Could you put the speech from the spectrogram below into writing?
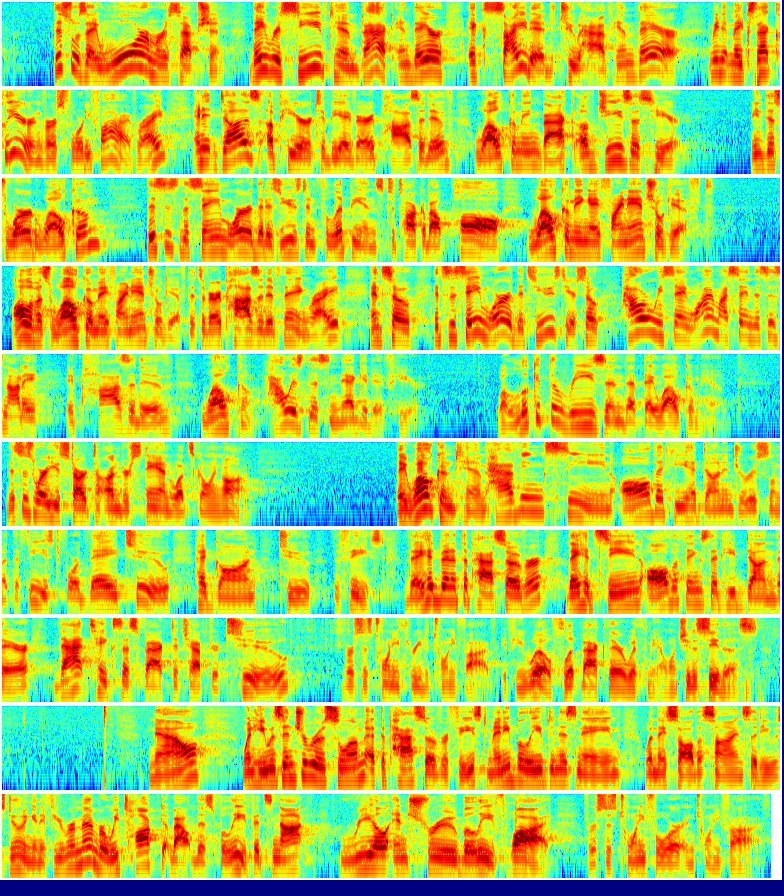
This was a warm reception. They received him back and they're excited to have him there. I mean, it makes that clear in verse 45, right? And it does appear to be a very positive welcoming back of Jesus here. I mean, this word welcome, this is the same word that is used in Philippians to talk about Paul welcoming a financial gift. All of us welcome a financial gift. It's a very positive thing, right? And so it's the same word that's used here. So, how are we saying, why am I saying this is not a, a positive welcome? How is this negative here? Well, look at the reason that they welcome him. This is where you start to understand what's going on. They welcomed him, having seen all that he had done in Jerusalem at the feast, for they too had gone to the feast. They had been at the Passover, they had seen all the things that he'd done there. That takes us back to chapter 2, verses 23 to 25. If you will, flip back there with me. I want you to see this. Now, when he was in Jerusalem at the Passover feast, many believed in his name when they saw the signs that he was doing. And if you remember, we talked about this belief. It's not real and true belief. Why? Verses 24 and 25.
